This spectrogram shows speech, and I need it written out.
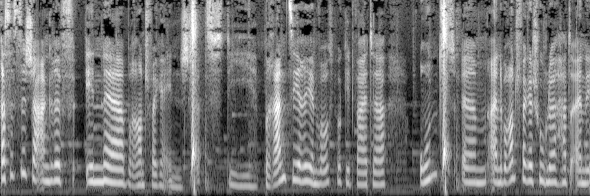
Rassistischer Angriff in der Braunschweiger Innenstadt. Die Brandserie in Wolfsburg geht weiter. Und ähm, eine Braunschweiger Schule hat eine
